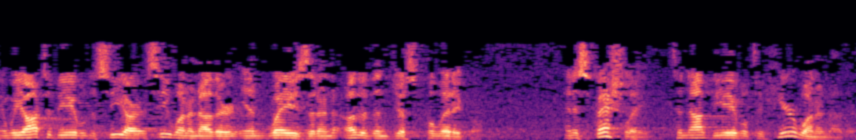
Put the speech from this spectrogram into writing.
and we ought to be able to see, our, see one another in ways that are other than just political. And especially to not be able to hear one another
